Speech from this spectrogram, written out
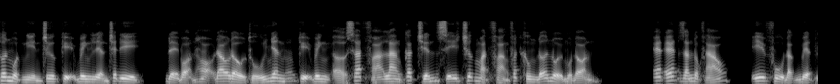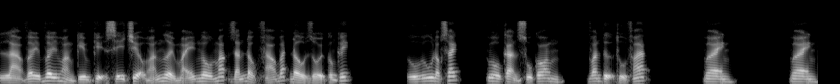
hơn một nghìn chư kỵ binh liền chết đi, để bọn họ đau đầu thú nhân kỵ binh ở sát phá lang các chiến sĩ trước mặt phảng phất không đỡ nổi một đòn. Ss rắn độc pháo, y phủ đặc biệt là vây vây hoàng kim kỵ sĩ triệu hoán người máy ngô mắc rắn độc pháo bắt đầu rồi công kích. Uu đọc sách vô cản xù con, văn tự thủ phát. Vê anh vê anh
